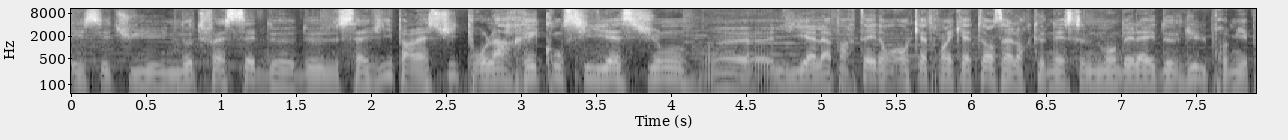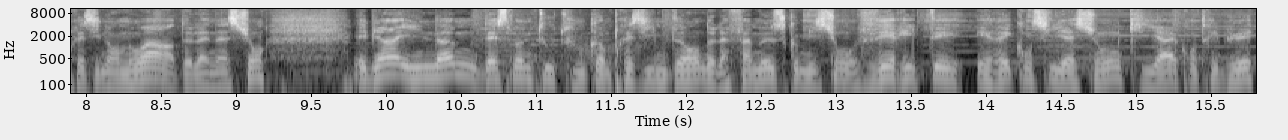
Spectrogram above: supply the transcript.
et c'est une autre facette de, de, sa vie par la suite, pour la réconciliation euh, lié à l'apartheid en, 1994, alors que Nelson Mandela est devenu le premier président noir de la nation, eh bien, il nomme Desmond Tutu comme président de la fameuse commission Vérité et Réconciliation qui a contribué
